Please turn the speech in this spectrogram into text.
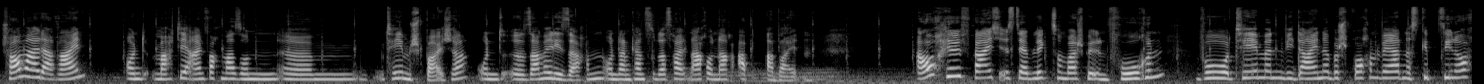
Schau mal da rein, und mach dir einfach mal so einen ähm, Themenspeicher und äh, sammel die Sachen und dann kannst du das halt nach und nach abarbeiten. Auch hilfreich ist der Blick zum Beispiel in Foren, wo Themen wie deine besprochen werden. Es gibt sie noch.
